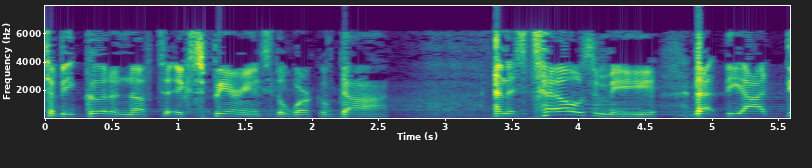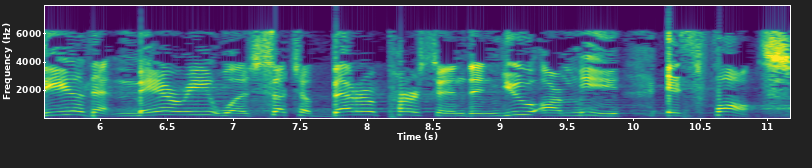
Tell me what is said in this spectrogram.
to be good enough to experience the work of God. And this tells me that the idea that Mary was such a better person than you or me is false.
